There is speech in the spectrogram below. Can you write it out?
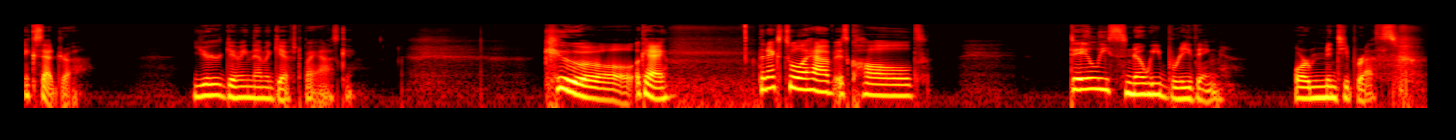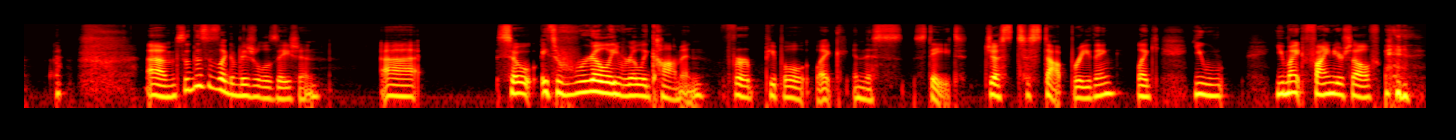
Etc. You're giving them a gift by asking. Cool. Okay. The next tool I have is called daily snowy breathing or minty breaths. um, so this is like a visualization. Uh, so it's really, really common for people like in this state just to stop breathing. Like you, you might find yourself.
